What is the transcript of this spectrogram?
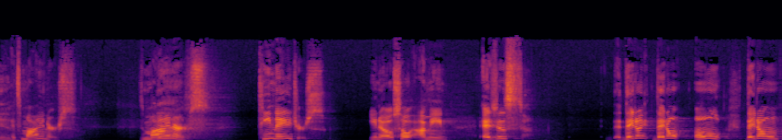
Yeah. It's minors. It's minors, teenagers. You know, so I mean, it's just they don't they don't on, they don't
